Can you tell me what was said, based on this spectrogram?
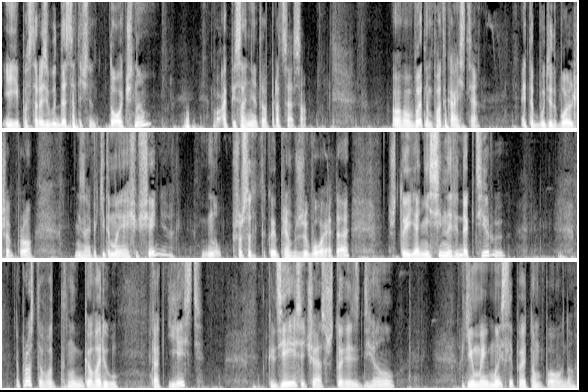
И постараюсь быть достаточно точным в описании этого процесса. Э, в этом подкасте это будет больше про, не знаю, какие-то мои ощущения, ну, что-то такое прям живое, да, что я не сильно редактирую, я просто вот, ну, говорю, как есть, где я сейчас, что я сделал, какие мои мысли по этому поводу.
